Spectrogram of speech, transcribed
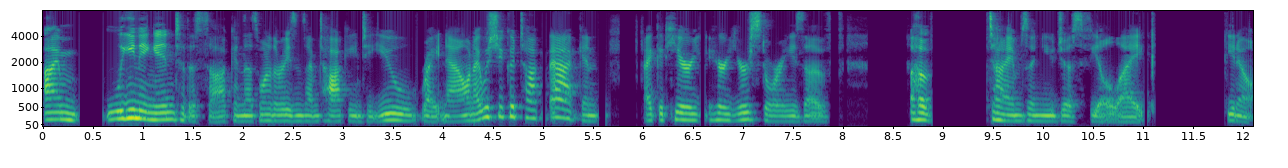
I'm leaning into the suck and that's one of the reasons I'm talking to you right now and I wish you could talk back and I could hear hear your stories of of times when you just feel like you know,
